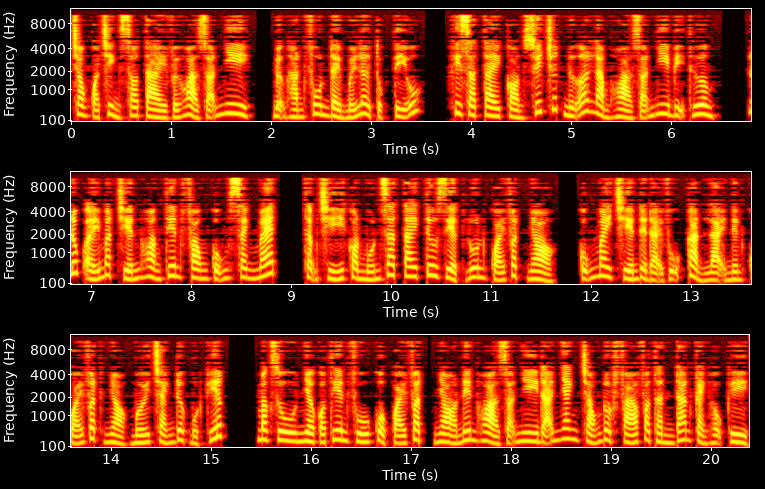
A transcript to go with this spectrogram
trong quá trình so tài với Hỏa Doãn Nhi, miệng hắn phun đầy mấy lời tục tiễu, khi ra tay còn suýt chút nữa làm Hỏa Doãn Nhi bị thương. Lúc ấy mặt chiến Hoàng Thiên Phong cũng xanh mét, thậm chí còn muốn ra tay tiêu diệt luôn quái vật nhỏ, cũng may chiến để đại vũ cản lại nên quái vật nhỏ mới tránh được một kiếp. Mặc dù nhờ có thiên phú của quái vật nhỏ nên Hỏa Doãn Nhi đã nhanh chóng đột phá vào thần đan cảnh hậu kỳ,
